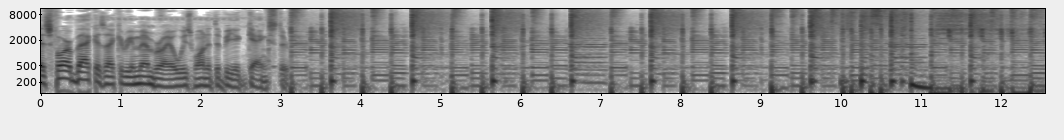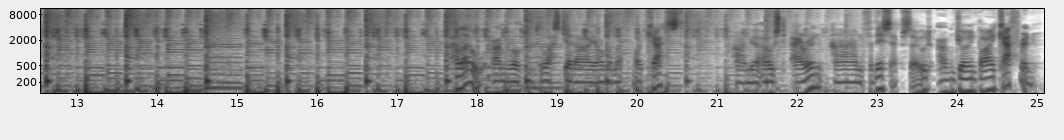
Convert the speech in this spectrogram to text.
As far back as I can remember, I always wanted to be a gangster. Hello, and welcome to Last Jedi on the Left podcast. I'm your host, Aaron, and for this episode, I'm joined by Katherine.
